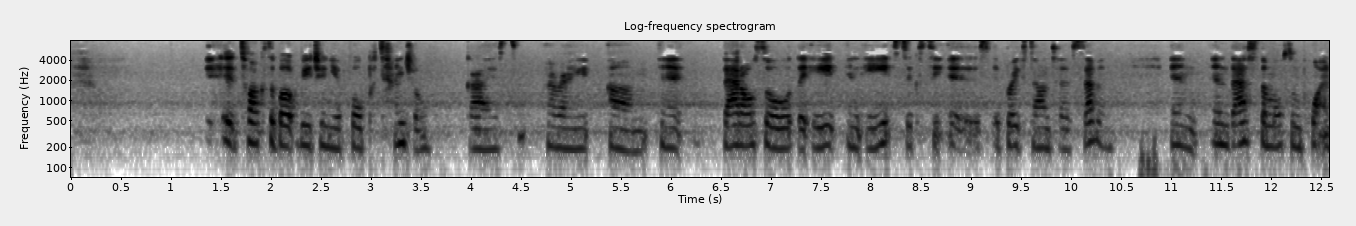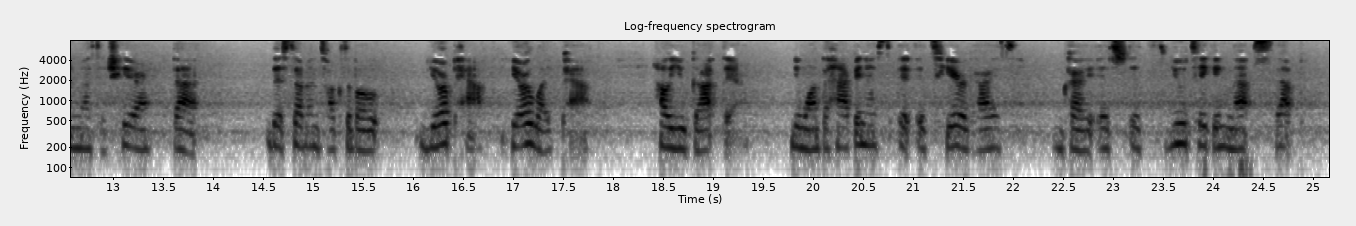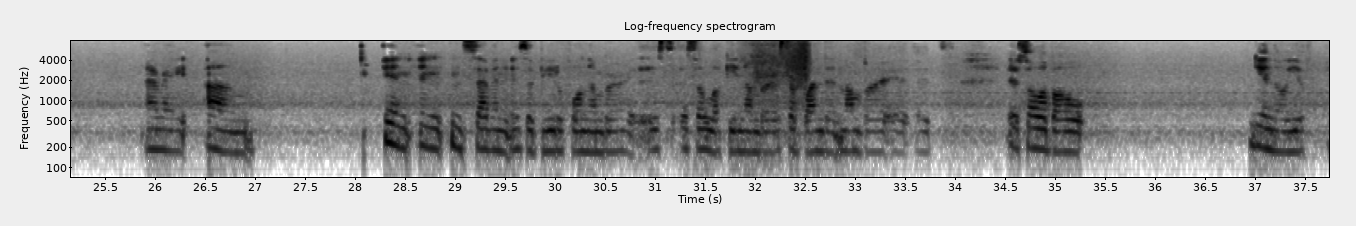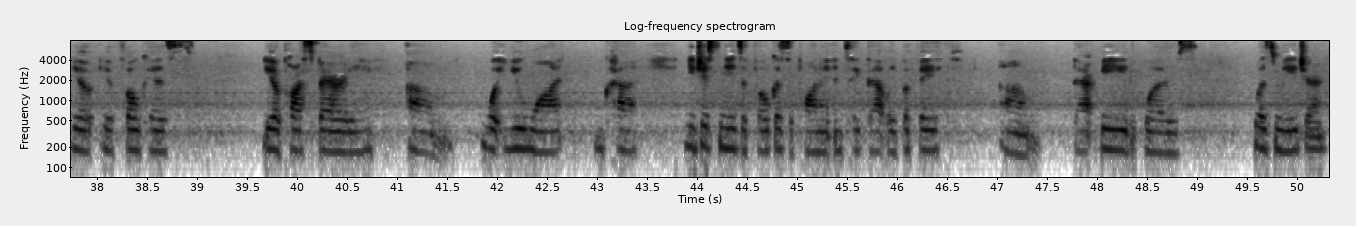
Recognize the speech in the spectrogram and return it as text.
it talks about reaching your full potential, guys. All right. Um, and it, that also, the 8 and 8, 16, is, it breaks down to 7. And, and that's the most important message here that this 7 talks about your path, your life path, how you got there you want the happiness, it, it's here, guys. Okay, it's it's you taking that step. All right. Um. In in, in seven is a beautiful number. It's it's a lucky number. It's abundant number. It, it's it's all about you know your your your focus, your prosperity, um, what you want. Okay, you just need to focus upon it and take that leap of faith. Um, that read was was major,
